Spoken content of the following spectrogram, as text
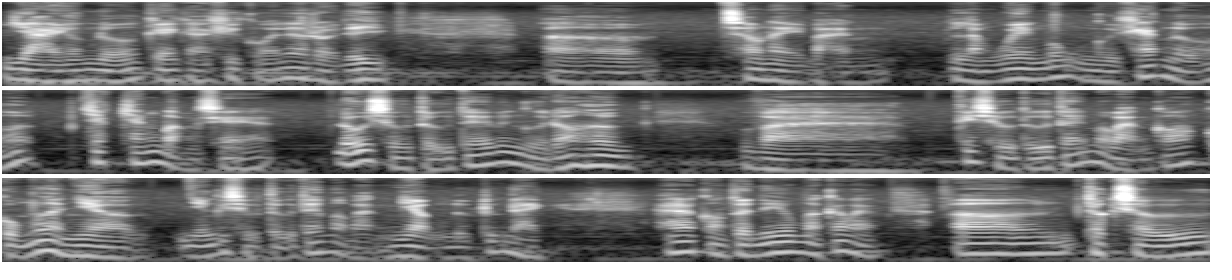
dài hơn nữa kể cả khi cô ấy đã rời đi. À, sau này bạn làm quen với một người khác nữa chắc chắn bạn sẽ đối xử tử tế với người đó hơn và cái sự tử tế mà bạn có cũng là nhờ những cái sự tử tế mà bạn nhận được trước đây. Ha còn tình yêu mà các bạn uh, thực sự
